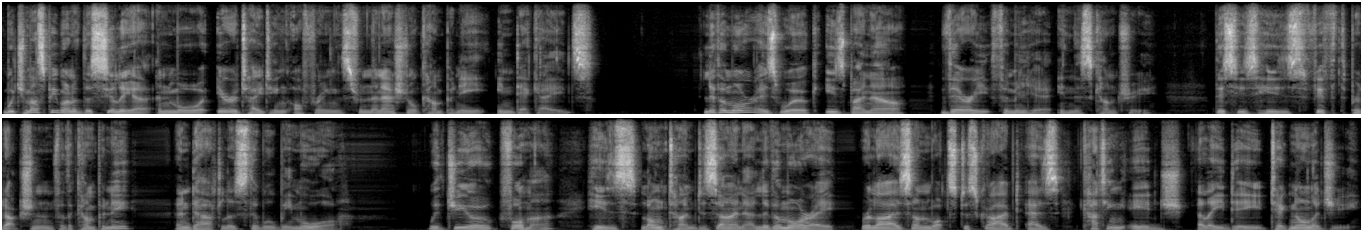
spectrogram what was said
which must be one of the sillier and more irritating offerings from the national company in decades. Livermore's work is by now very familiar in this country. This is his fifth production for the company, and doubtless there will be more. With Gio Forma, his longtime designer, Livermore relies on what's described as cutting edge LED technology.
